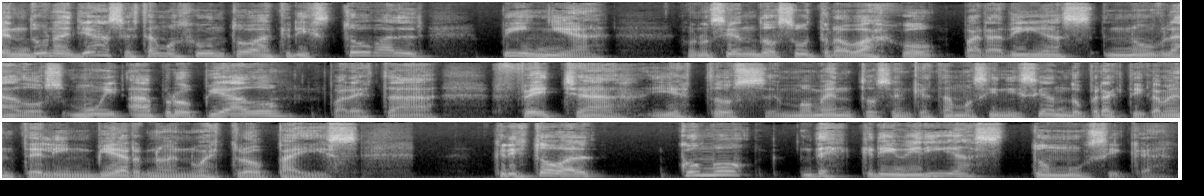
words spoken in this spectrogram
En Duna Jazz estamos junto a Cristóbal Piña, conociendo su trabajo para días nublados, muy apropiado para esta fecha y estos momentos en que estamos iniciando prácticamente el invierno en nuestro país. Cristóbal, ¿cómo describirías tu música?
